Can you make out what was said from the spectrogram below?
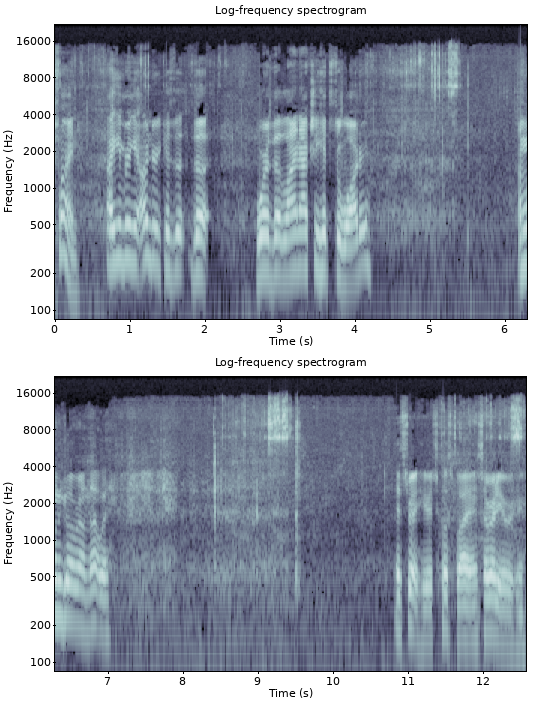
fine i can bring it under because the, the where the line actually hits the water i'm gonna go around that way it's right here it's close by and it's already over here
